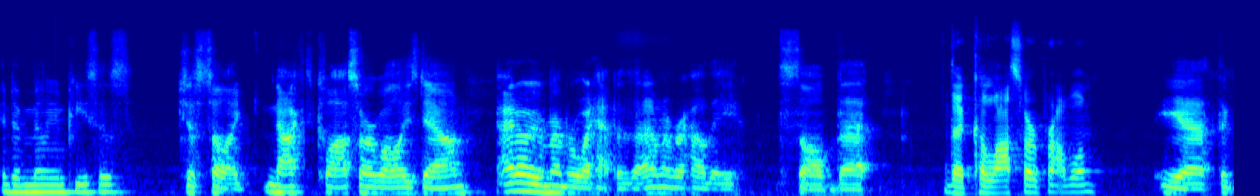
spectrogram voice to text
into a million pieces? Just to like knock Colossor while he's down. I don't even remember what happens. I don't remember how they solved that. The Colossor problem? Yeah, the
